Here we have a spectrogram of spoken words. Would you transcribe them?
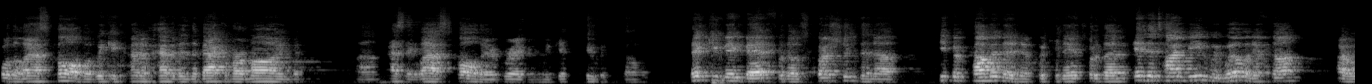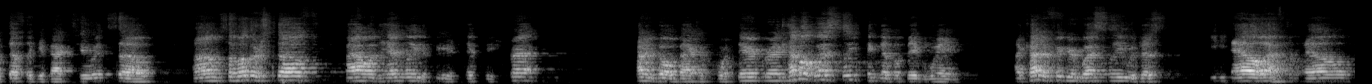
for the last call, but we can kind of have it in the back of our mind um, as a last call there, Greg, when we get to it. So thank you, Big Ben, for those questions, and uh, keep them coming. And if we can answer them in the time being, we will. And if not, I will definitely get back to it. So um, some other stuff. Fallon Henley defeated Tiffany Stratton. Kind of going back and forth there, Greg. How about Wes Lee picking up a big win? I kind of figured Wes Lee would just eat L after L,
